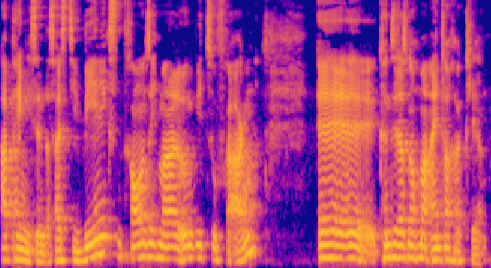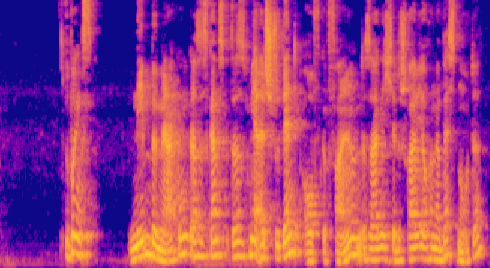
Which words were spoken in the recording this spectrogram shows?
abhängig sind. Das heißt, die wenigsten trauen sich mal irgendwie zu fragen, äh, können Sie das nochmal einfach erklären? Übrigens, Nebenbemerkung, das ist ganz, das ist mir als Student aufgefallen und das sage ich, das schreibe ich auch in der Bestnote.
